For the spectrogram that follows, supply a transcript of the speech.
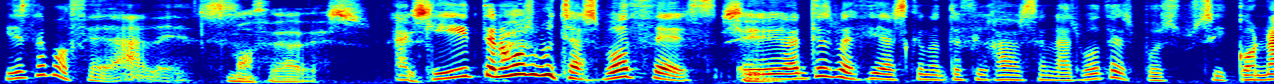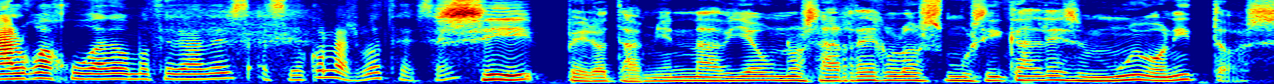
y es de mocedades. mocedades. Es- Aquí tenemos muchas voces. Sí. Eh, antes decías que no te fijabas en las voces. Pues si con algo ha jugado mocedades, ha sido con las voces. ¿eh? Sí, pero también había unos arreglos musicales muy bonitos.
